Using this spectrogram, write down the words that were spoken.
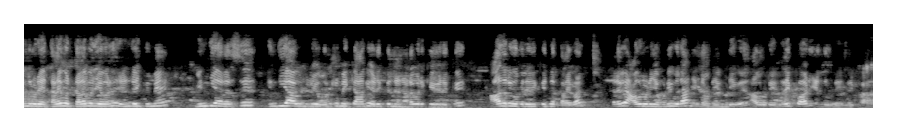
எங்களுடைய தலைவர் தளபதி அவர்கள் இன்றைக்குமே இந்திய அரசு இந்தியாவினுடைய ஒற்றுமைக்காக எடுக்கின்ற நடவடிக்கைகளுக்கு ஆதரவு தெரிவிக்கின்ற தலைவர். எனவே அவருடைய முடிவு தான் எங்களுடைய முடிவு. அவருடைய நிலைப்பாடு எங்களுடைய நிலைப்பாடு.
